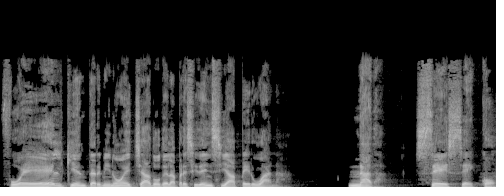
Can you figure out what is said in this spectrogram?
Fue él quien terminó echado de la presidencia peruana. Nada se secó.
